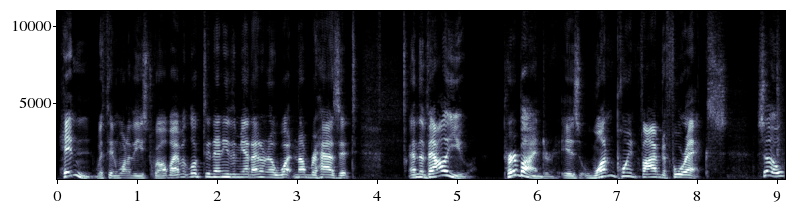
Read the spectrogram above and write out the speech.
hidden within one of these 12. I haven't looked at any of them yet. I don't know what number has it. And the value per binder is 1.5 to 4x. So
